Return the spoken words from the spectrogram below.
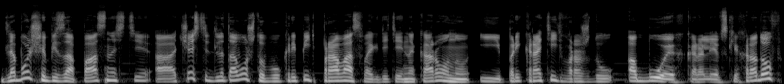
для большей безопасности, а отчасти для того, чтобы укрепить права своих детей на корону и прекратить вражду обоих королевских родов,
